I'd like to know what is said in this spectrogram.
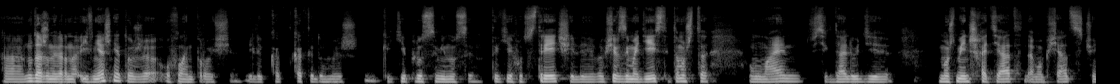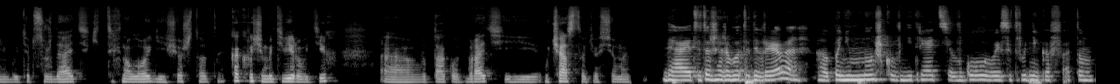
А, ну, даже, наверное, и внешне тоже офлайн проще. Или как, как ты думаешь, какие плюсы и минусы таких вот встреч или вообще взаимодействий? Потому что онлайн всегда люди может, меньше хотят там общаться, что-нибудь обсуждать, какие-то технологии, еще что-то. Как вообще мотивировать их вот так вот брать и участвовать во всем этом? Да, это тоже работа DevRel а, э, понемножку внедрять в головы сотрудников о том,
